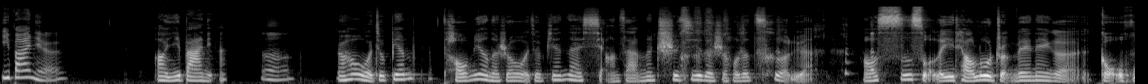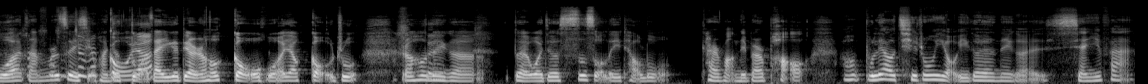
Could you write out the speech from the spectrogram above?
一八年，哦，一八年，嗯。然后我就边逃命的时候，我就边在想咱们吃鸡的时候的策略，然后思索了一条路，准备那个苟活。咱们不是最喜欢就躲在一个地儿，然后苟活要苟住。然后那个，对我就思索了一条路，开始往那边跑。然后不料其中有一个那个嫌疑犯。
